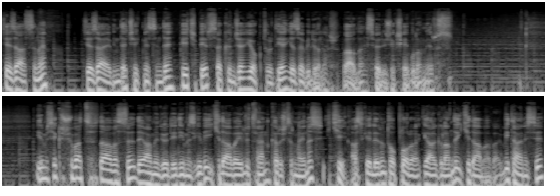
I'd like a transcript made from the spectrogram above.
cezasını cezaevinde çekmesinde hiçbir sakınca yoktur diye yazabiliyorlar. Vallahi söyleyecek şey bulamıyoruz. 28 Şubat davası devam ediyor dediğimiz gibi iki davayı lütfen karıştırmayınız. İki askerlerin toplu olarak yargılandığı iki dava var. Bir tanesi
